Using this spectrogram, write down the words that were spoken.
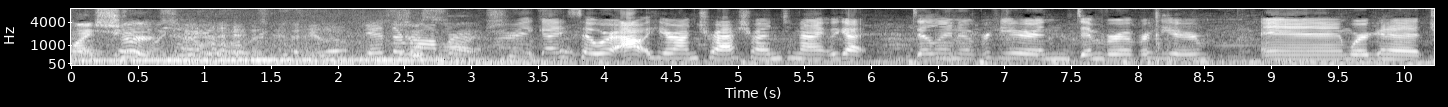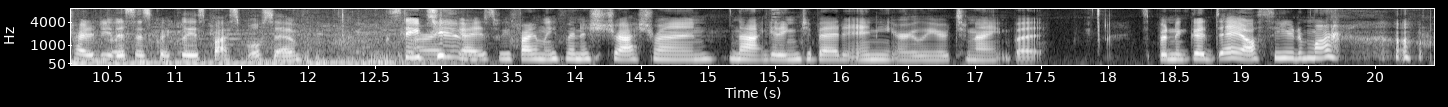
my shirt. Get the romper. Alright guys, so we're out here on Trash Run tonight. We got Dylan over here and Denver over here. And we're gonna try to do this as quickly as possible, so stay tuned. guys, we finally finished Trash Run. Not getting to bed any earlier tonight, but it's been a good day. I'll see you tomorrow.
